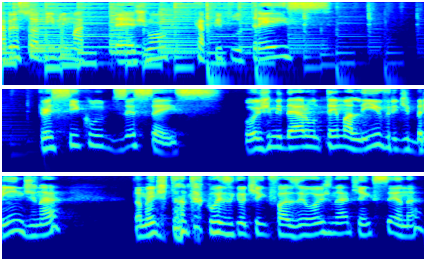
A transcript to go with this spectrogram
Abra sua Bíblia em é, João capítulo 3, versículo 16. Hoje me deram um tema livre de brinde, né? Também de tanta coisa que eu tinha que fazer hoje, né? Tinha que ser, né?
